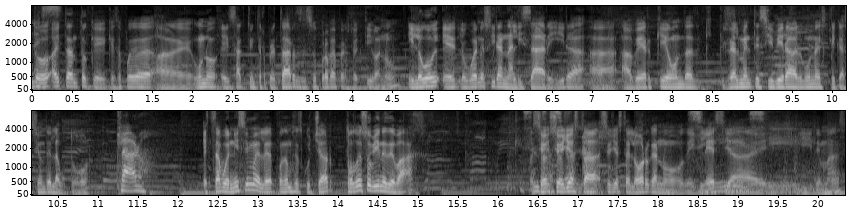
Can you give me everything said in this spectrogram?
tanto, hay tanto que, que se puede eh, uno exacto interpretar desde su propia perspectiva, ¿no? Y luego eh, lo bueno es ir a analizar, ir a, a- a ver qué onda, realmente si hubiera alguna explicación del autor. Claro. Está buenísima, le podemos escuchar. Todo eso viene de Bach. Se, se oye hasta, se oye hasta el órgano de Sí, iglesia sí. Y, y demás.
